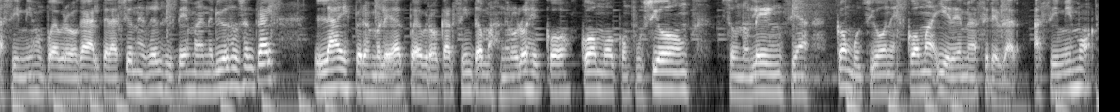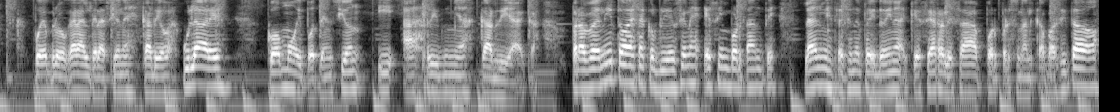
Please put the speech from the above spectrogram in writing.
Asimismo puede provocar alteraciones del sistema nervioso central. La hiperosmolalidad puede provocar síntomas neurológicos como confusión, somnolencia, convulsiones, coma y edema cerebral. Asimismo puede provocar alteraciones cardiovasculares como hipotensión y arritmias cardíacas. Para prevenir todas estas complicaciones es importante la administración de fenitoína que sea realizada por personal capacitado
